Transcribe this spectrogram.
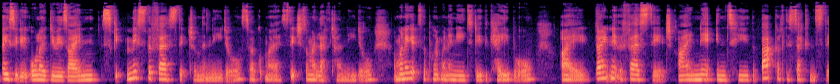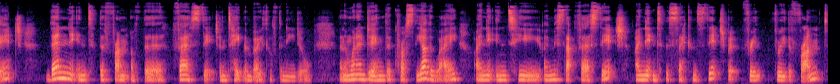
basically all I do is I skip, miss the first stitch on the needle so I've got my stitches on my left hand needle and when I get to the point when I need to do the cable I don't knit the first stitch I knit into the back of the second stitch then knit into the front of the first stitch and take them both off the needle. And then when I'm doing the cross the other way I knit into I miss that first stitch. I knit into the second stitch but through through the front.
